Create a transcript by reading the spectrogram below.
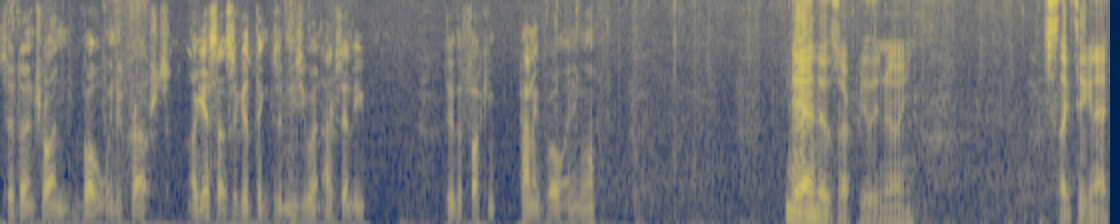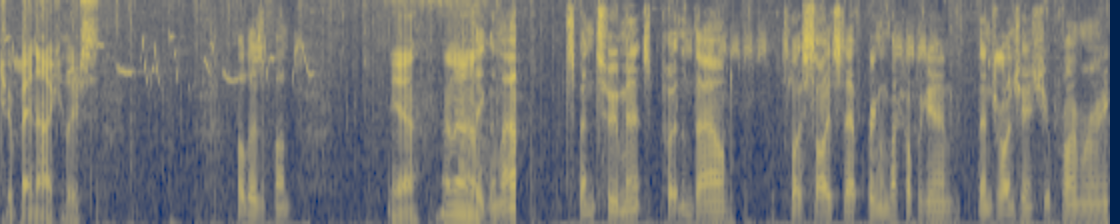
So don't try and vault when you're crouched. I guess that's a good thing because it means you won't accidentally do the fucking panic vault anymore. Yeah, those are really annoying. Just like taking out your binoculars. Well, those are fun. Yeah, I know. Take them out. Spend two minutes putting them down. It's like sidestep. Bring them back up again. Then try and change to your primary.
